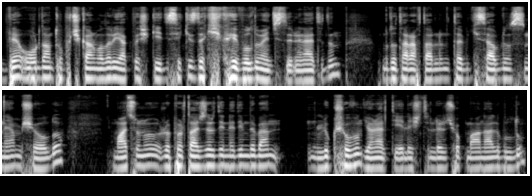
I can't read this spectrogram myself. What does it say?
Ve oradan topu çıkarmaları yaklaşık 7-8 dakikayı buldu Manchester United'ın. Bu da taraftarların tabii ki sabrını sınayan bir şey oldu. Maç sonu röportajları dinlediğimde ben Luke Shaw'un yönelttiği eleştirileri çok manalı buldum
